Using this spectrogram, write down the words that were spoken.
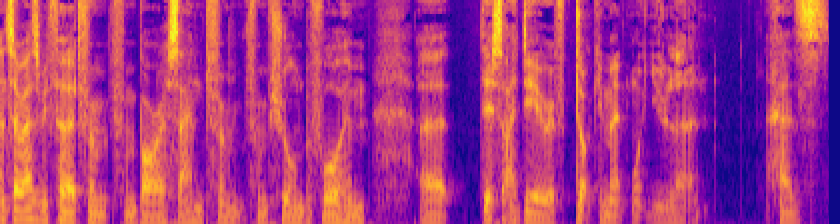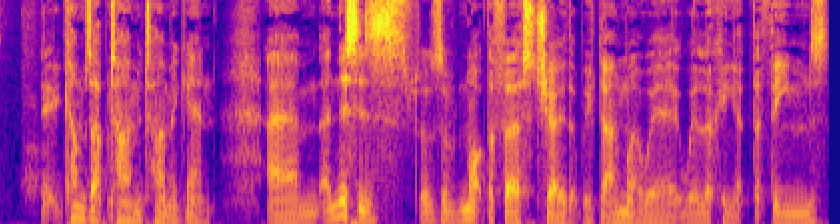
And so, as we've heard from, from Boris and from, from Shawn before him, uh, this idea of document what you learn has it comes up time and time again. Um, and this is sort of not the first show that we've done where we're we're looking at the themes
